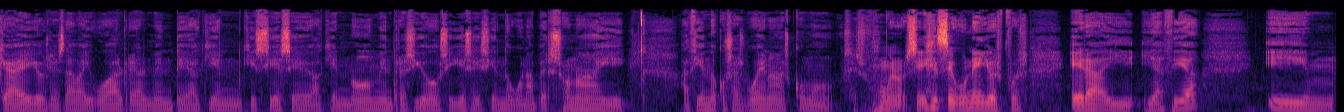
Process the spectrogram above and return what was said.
que a ellos les daba igual realmente a quien quisiese, a quien no, mientras yo siguiese siendo buena persona y haciendo cosas buenas como, bueno, sí, según ellos pues era y, y hacía. Y,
